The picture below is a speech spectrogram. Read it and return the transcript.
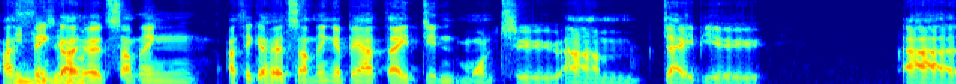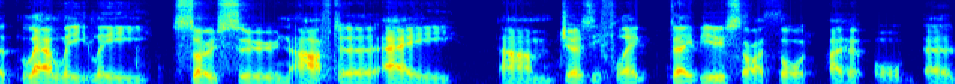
I think I heard something. I think I heard something about they didn't want to um, debut uh, Laulilii so soon after a um, Jersey Flegg debut. So I thought I heard, or a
